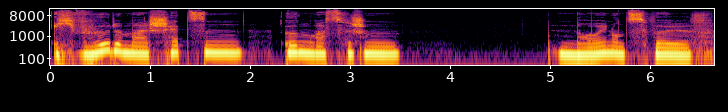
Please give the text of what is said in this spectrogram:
ich würde mal schätzen, irgendwas zwischen neun und zwölf.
